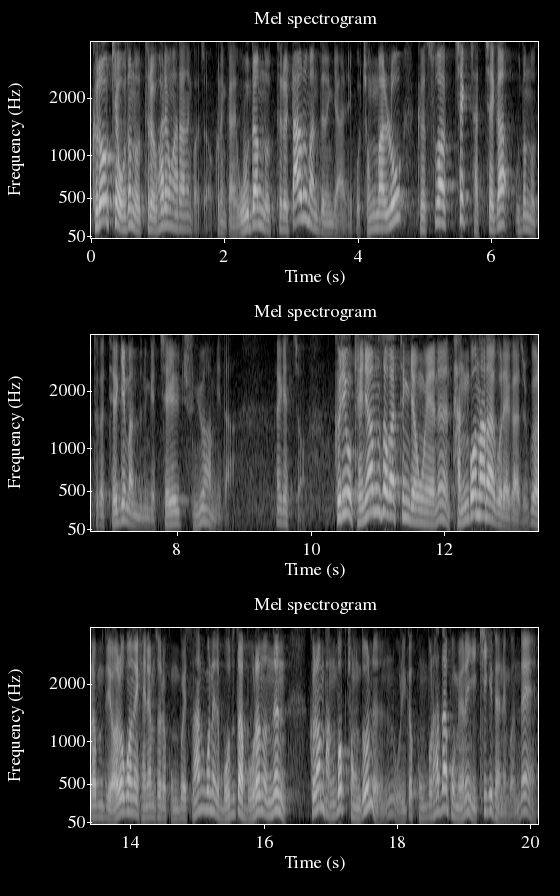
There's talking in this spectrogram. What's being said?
그렇게 오답 노트를 활용하라는 거죠. 그러니까 오답 노트를 따로 만드는 게 아니고 정말로 그 수학 책 자체가 오답 노트가 되게 만드는 게 제일 중요합니다. 알겠죠? 그리고 개념서 같은 경우에는 단권하라 그래가지고 여러분들 여러 권의 개념서를 공부해서 한 권에 모두 다 몰아넣는 그런 방법 정도는 우리가 공부를 하다 보면 익히게 되는 건데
